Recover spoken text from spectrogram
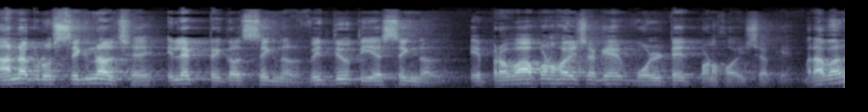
નાનકડું સિગ્નલ છે ઇલેક્ટ્રિકલ સિગ્નલ વિદ્યુતીય સિગ્નલ એ પ્રવાહ પણ હોઈ શકે વોલ્ટેજ પણ હોઈ શકે. બરાબર?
